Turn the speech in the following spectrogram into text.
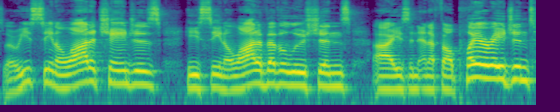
So he's seen a lot of changes, he's seen a lot of evolutions. Uh, he's an NFL player agent,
